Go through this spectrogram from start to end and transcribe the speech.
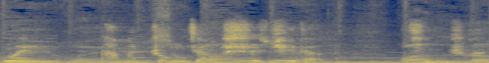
为他们终将逝去的青春。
